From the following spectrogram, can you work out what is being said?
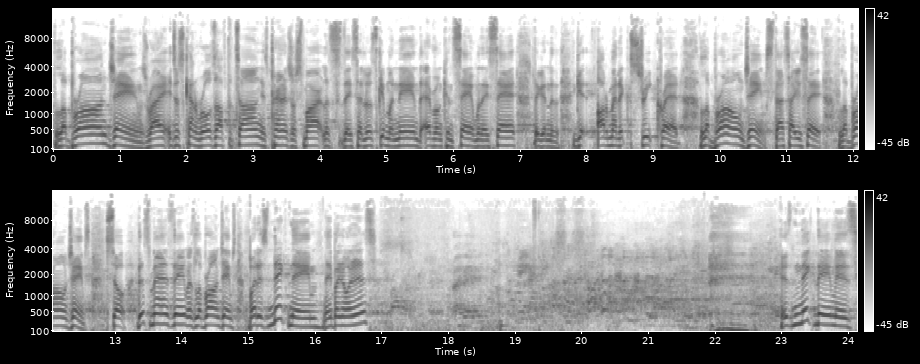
LeBron James, right? It just kind of rolls off the tongue. His parents are smart. Let's, they said, let's give him a name that everyone can say it. When they say it, they're going to get automatic street cred. LeBron James. That's how you say it. LeBron James. So this man's name is LeBron James, but his nickname, anybody know what it is? His nickname is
